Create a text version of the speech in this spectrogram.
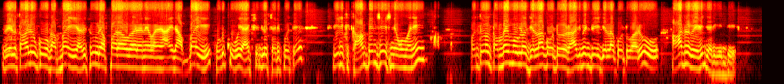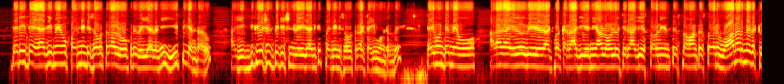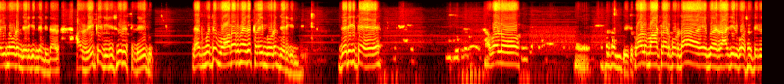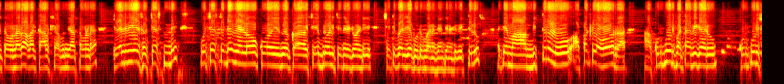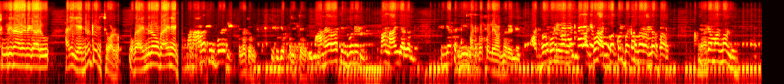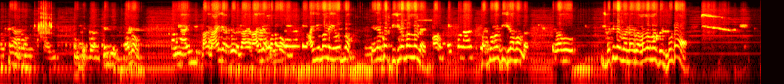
వీళ్ళ తాలూకు ఒక అబ్బాయి అరుసూరి అప్పారావు గారు అనే ఆయన అబ్బాయి కొడుకు యాక్సిడెంట్లో చనిపోతే దీనికి కాంపెన్సేషన్ ఇవ్వమని పంతొమ్మిది వందల తొంభై మూడులో జిల్లా కోర్టు రాజమండ్రి జిల్లా కోర్టు వారు ఆర్డర్ వేయడం జరిగింది. జరిగితే అది మేము పన్నెండు సంవత్సరాల లోపల వేయాలని ఈపీ అంటారు. ఆ ఎగ్జిక్యూషన్ పిటిషన్ వేయడానికి పన్నెండు సంవత్సరాల టైం ఉంటుంది. టైం ఉంటే మేము అలాగా ఏదో అటుపక్క రాజీ అని వాళ్ళు వాళ్ళు వచ్చి రాజీ ఇస్తామని ఇంత ఇస్తాం అంత ఇస్తామని ఓనర్ మీద క్లెయిమ్ ఇవ్వడం జరిగిందండి. ఆ వెహికల్ ఇన్సూరెన్స్ లేదు. లేకపోతే ఓనర్ మీద క్లెయిమ్ కూడా జరిగింది. జరిగితే వాళ్ళు వాళ్ళు మాట్లాడకుండా రాజీల కోసం తిరుగుతూ ఉన్నారు అలా కాలక్షేపం చేస్తూ ఉండగా ట్వెల్వ్ ఇయర్స్ వచ్చేస్తుంది. వచ్చేస్తుంటే వీళ్ళు కో- ఒక చెందినటువంటి చెట్టిపల్లి కుటుంబానికి చెందిన వ్యక్తులు అయితే మా మిత్రులు అప్పట్లో రా- ఆ పట్టాభి గారు కుడుపూడి సూర్యనారాయణ గారు అని అడ్వకేట్స్ వాళ్ళు ఒక ఇందులో ఒక ఆయన మా నాన్న చనిపోయాడు. మా నాన్న చనిపోయాడు. మా నాన్న జరగండి అటుపక్కలు ఏమంటున్నారండి? అటుపక్కలు అటుపక్కలు పట్టుకున్నారు అందరు? సార్ ఇంకా మన అండి మాకు జరగదు. జరగకుండా తీసుకురమ్మల్లా బాబు తీసుకొచ్చి మేము పెట్టుకుంటాం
